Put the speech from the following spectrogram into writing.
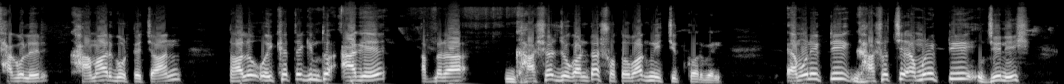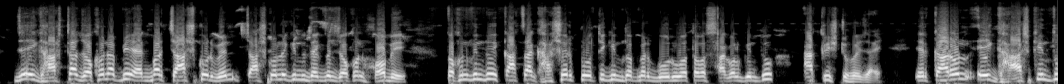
ছাগলের খামার গড়তে চান, তাহলে ওই ক্ষেত্রে কিন্তু আগে আপনারা ঘাসের যোগানটা শতভাগ নিশ্চিত করবেন। এমন একটি ঘাস হচ্ছে এমন একটি জিনিস যে এই ঘাসটা যখন আপনি একবার চাষ করবেন, চাষ করলে কিন্তু দেখবেন যখন হবে, তখন কিন্তু এই কাঁচা ঘাসের প্রতি কিন্তু আপনার গরু অথবা ছাগল কিন্তু আকৃষ্ট হয়ে যায়। এর কারণ, এই ঘাস কিন্তু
